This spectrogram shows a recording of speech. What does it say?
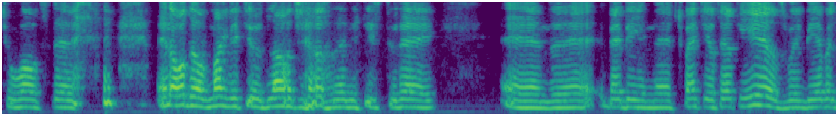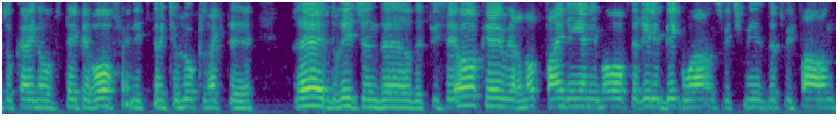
towards the an order of magnitude larger than it is today. And uh, maybe in uh, 20 or 30 years, we'll be able to kind of taper off and it's going to look like the red region there that we say, okay, we are not finding any more of the really big ones, which means that we found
